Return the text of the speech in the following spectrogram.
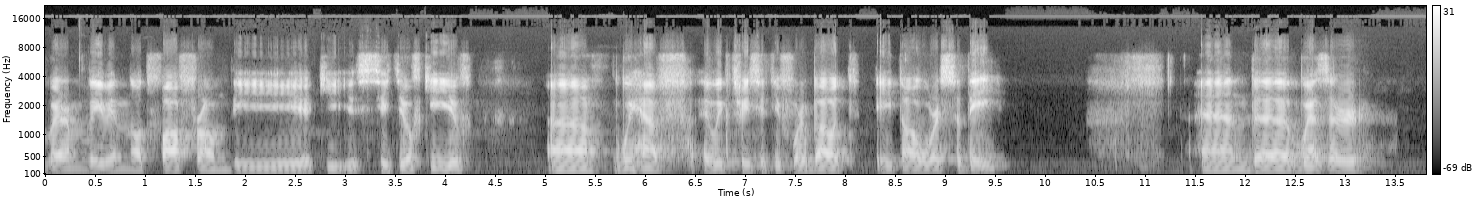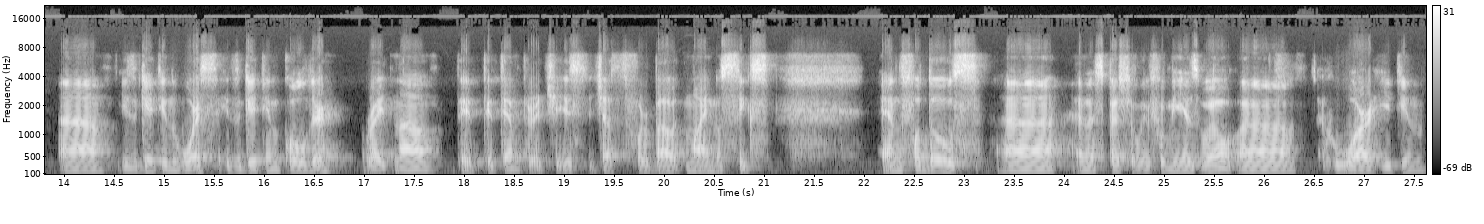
where I'm living not far from the city of Kiev, uh, we have electricity for about eight hours a day. And the uh, weather uh, is getting worse. It's getting colder right now. The, the temperature is just for about minus six. And for those, uh, and especially for me as well, uh, who are heating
